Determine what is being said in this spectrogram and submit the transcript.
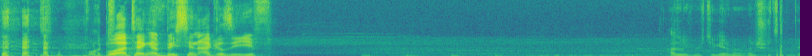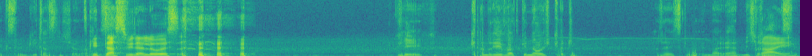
Boah, Boateng ein bisschen aggressiv. Hallo, ich möchte gerne mal meinen Schützen wechseln. Geht das nicht? Oder Geht was? das wieder los? Okay, Kanri hat Genauigkeit. Hat er jetzt Nein, er hat nicht Drei. gewechselt.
